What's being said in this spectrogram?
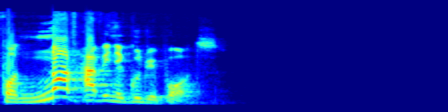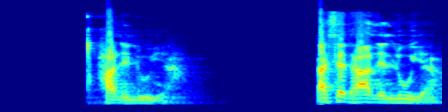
for not having a good report. Hallelujah. I said hallelujah.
